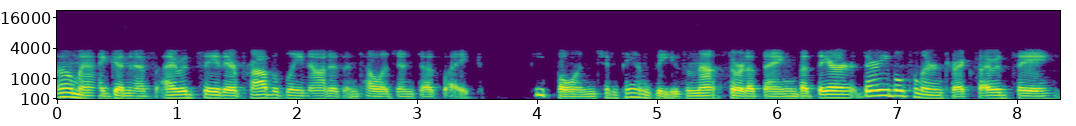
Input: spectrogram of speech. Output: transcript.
Oh my goodness. I would say they're probably not as intelligent as like people and chimpanzees and that sort of thing, but they're they're able to learn tricks. I would say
